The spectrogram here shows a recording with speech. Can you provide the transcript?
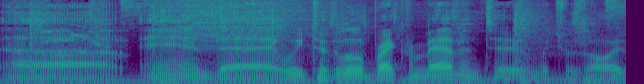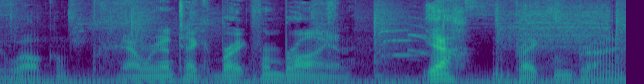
uh, and uh, we took a little break from Evan too, which was always welcome. Now we're going to take a break from Brian. Yeah, break from Brian.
